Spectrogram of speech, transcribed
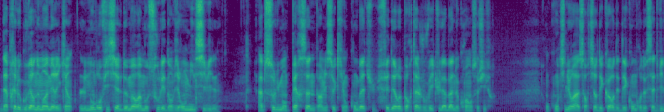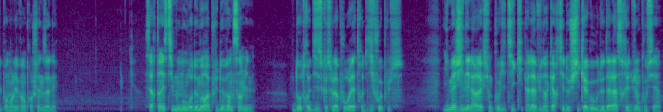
D'après le gouvernement américain, le nombre officiel de morts à Mossoul est d'environ 1000 civils. Absolument personne parmi ceux qui ont combattu, fait des reportages ou vécu là-bas ne croit en ce chiffre. On continuera à sortir des corps des décombres de cette ville pendant les 20 prochaines années. Certains estiment le nombre de morts à plus de 25 000. D'autres disent que cela pourrait être dix fois plus. Imaginez la réaction politique à la vue d'un quartier de Chicago ou de Dallas réduit en poussière.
